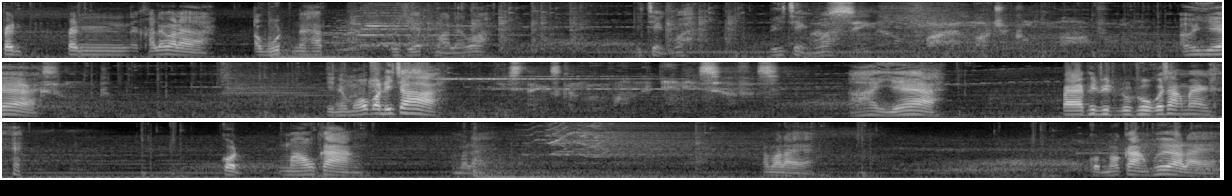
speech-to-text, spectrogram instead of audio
เป็นเป็นเขาเรียกว่าอะไรอะอาวุธนะครับเฮ้ยเย็ดมาแล้วว่ะ เฮ้ยเจ๋งว่ะเฮ้ยเจ๋งว่ะ Xenobiological marvel. เออแย่ Excellent. ดินาโมปานิจ้า These things can move on any surface. อ่าแย่ แปลผิดผิดถูกถูกก็ช่างแม่ง กดเมาส์กลางทำอะไรทำอะไรอะ กดเมาส์กลางเพื่ออะไรอะ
